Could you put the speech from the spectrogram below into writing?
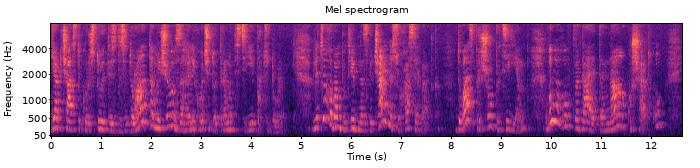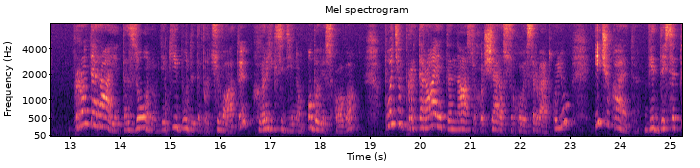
як часто користуєтесь дезодорантами і що ви взагалі хочете отримати з цієї процедури. Для цього вам потрібна звичайна суха серветка. До вас прийшов пацієнт, ви його вкладаєте на кушетку, протираєте зону, в якій будете працювати хлоргексидіном обов'язково. Потім протираєте насухо ще раз сухою серветкою і чекаєте від 10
